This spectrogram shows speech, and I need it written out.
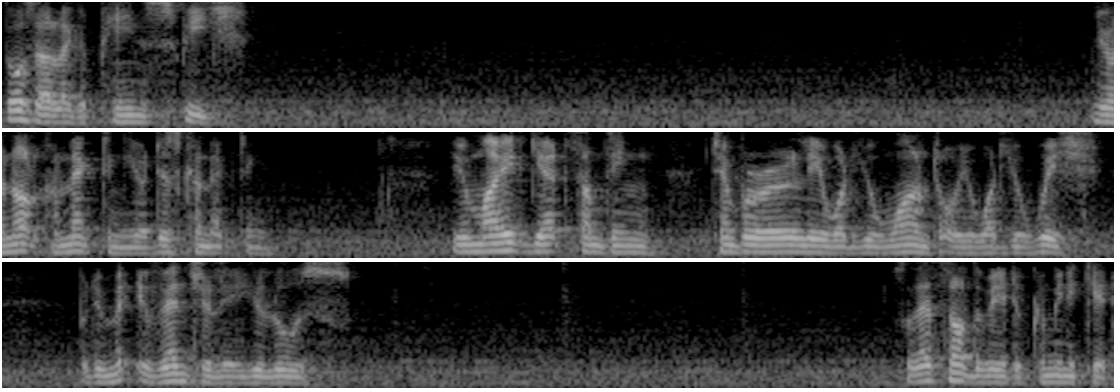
Those are like a pain speech you're not connecting, you're disconnecting. You might get something temporarily what you want or what you wish, but eventually you lose. So that's not the way to communicate.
